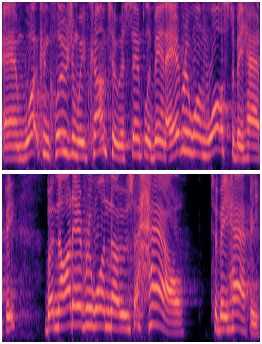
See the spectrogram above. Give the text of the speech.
And what conclusion we've come to is simply been everyone wants to be happy, but not everyone knows how to be happy.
